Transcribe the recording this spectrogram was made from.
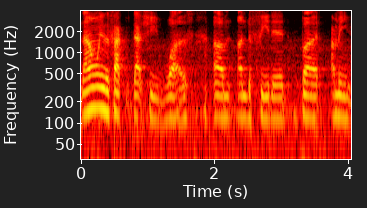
not only the fact that she was um, undefeated, but I mean,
